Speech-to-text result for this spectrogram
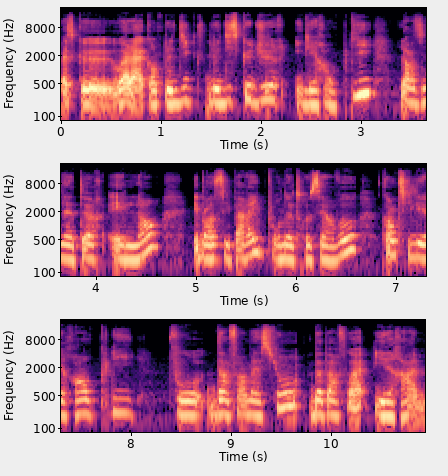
Parce que voilà, quand le, disque dur il est rempli, l'ordinateur est lent, et ben c'est pareil pour notre cerveau. Quand il est rempli pour d'informations, bah parfois il rame.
